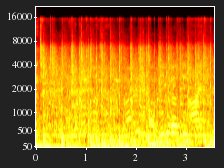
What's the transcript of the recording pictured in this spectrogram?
अच्छा। ठीक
